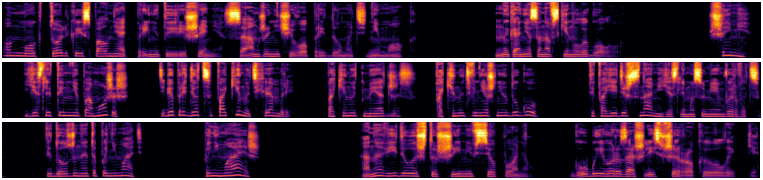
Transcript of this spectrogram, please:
Он мог только исполнять принятые решения, сам же ничего придумать не мог. Наконец она вскинула голову. «Шими, если ты мне поможешь, тебе придется покинуть Хембри, покинуть Меджис, покинуть внешнюю дугу. Ты поедешь с нами, если мы сумеем вырваться. Ты должен это понимать. Понимаешь?» Она видела, что Шими все понял. Губы его разошлись в широкой улыбке.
